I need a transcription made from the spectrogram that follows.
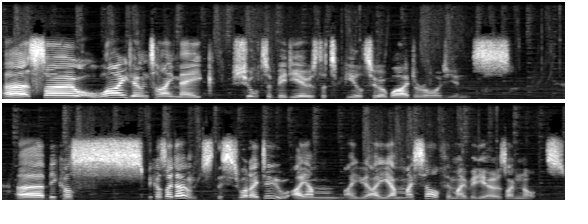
Uh, so why don't I make shorter videos that appeal to a wider audience? Uh, because because I don't. This is what I do. I am I, I am myself in my videos. I'm not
